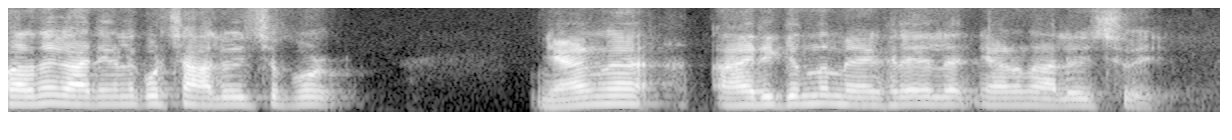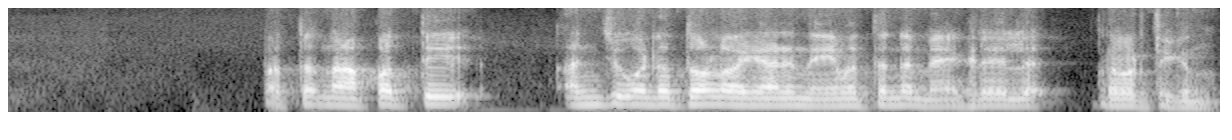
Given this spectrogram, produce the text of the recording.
പറഞ്ഞ കാര്യങ്ങളെക്കുറിച്ച് ആലോചിച്ചപ്പോൾ ഞാൻ ആയിരിക്കുന്ന മേഖലയിൽ ഞാനൊന്ന് ആലോചിച്ചു പോയി പത്ത് നാൽപ്പത്തി അഞ്ച് കൊല്ലത്തോളം ഞാൻ നിയമത്തിന്റെ മേഖലയിൽ പ്രവർത്തിക്കുന്നു.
